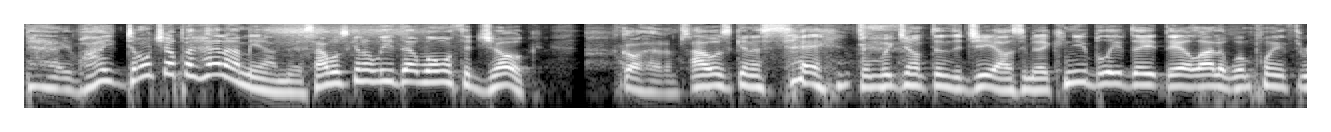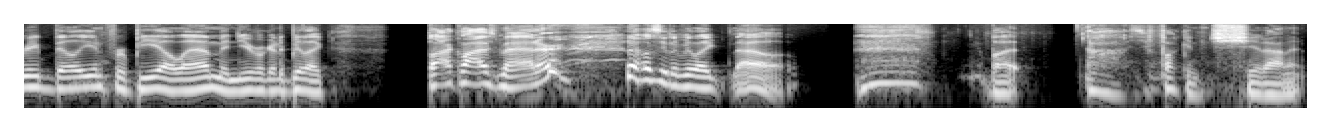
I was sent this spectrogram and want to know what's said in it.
yeah, why don't jump ahead on me on this? I was going to lead that one with a joke. go ahead i'm I was gonna say when we jumped into G, I was gonna be like, "Can you believe they they allotted 1.3 billion for BLM?" And you were gonna be like, "Black Lives Matter." I was gonna be like, "No," but ah, you fucking shit on it.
